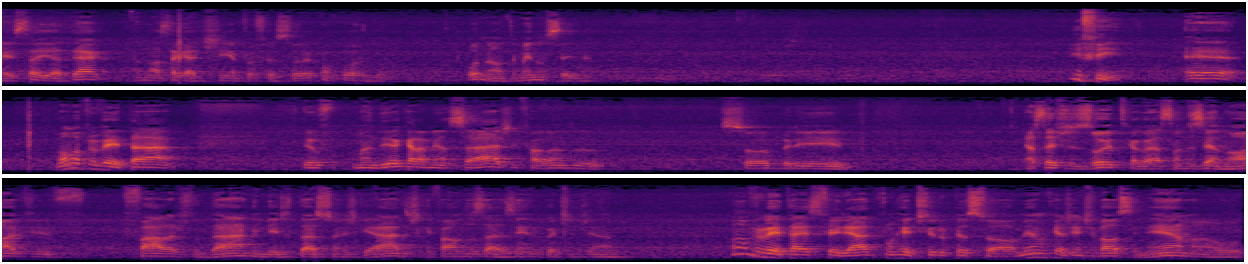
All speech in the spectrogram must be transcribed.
É isso aí, até a nossa gatinha professora concordou. Ou não, também não sei, né? Enfim, é, vamos aproveitar. Eu mandei aquela mensagem falando sobre essas 18, que agora são 19 falas do Dharma e meditações guiadas que falam do zazen no cotidiano. Vamos aproveitar esse feriado para um retiro pessoal, mesmo que a gente vá ao cinema ou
